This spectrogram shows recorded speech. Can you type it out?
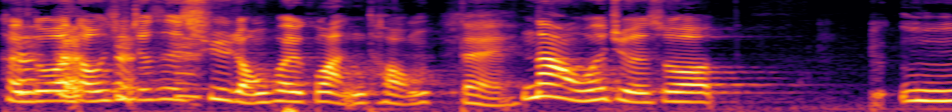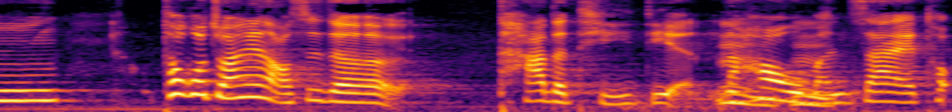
很多东西，就是去融会贯通。对，那我会觉得说，嗯，透过专业老师的他的提点，然后我们再透。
